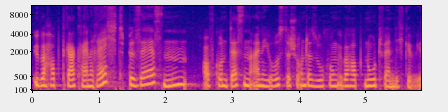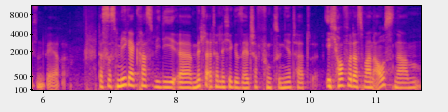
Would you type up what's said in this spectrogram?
überhaupt gar kein Recht besäßen, aufgrund dessen eine juristische Untersuchung überhaupt notwendig gewesen wäre. Das ist mega krass, wie die äh, mittelalterliche Gesellschaft funktioniert hat. Ich hoffe, das waren Ausnahmen.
